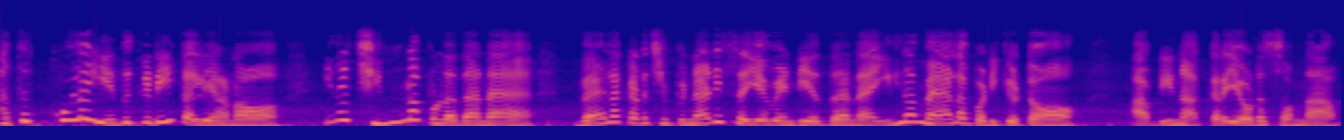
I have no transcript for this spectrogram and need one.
அதுக்குள்ளே எதுக்குடி கல்யாணம்? இன்னும் சின்ன பிள்ளை தானே. வேலை கிடச்ச பின்னாடி செய்ய வேண்டியது தானே. இல்லை மேலே படிக்கட்டும் அப்படின்னு அக்கறையோடு சொன்னான்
